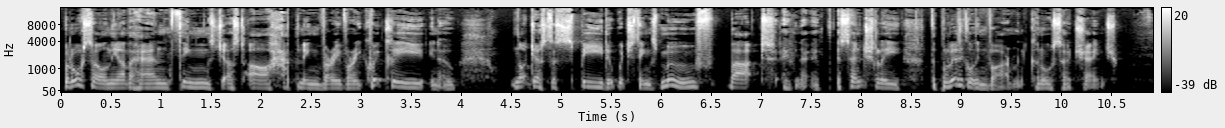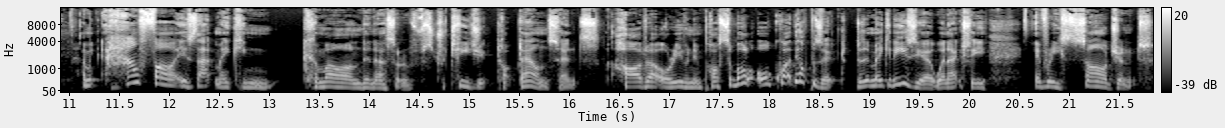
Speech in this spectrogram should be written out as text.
But also, on the other hand, things just are happening very, very quickly, you know, not just the speed at which things move, but you know, essentially the political environment can also change. I mean, how far is that making command in a sort of strategic top down sense harder or even impossible, or quite the opposite? Does it make it easier when actually every sergeant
